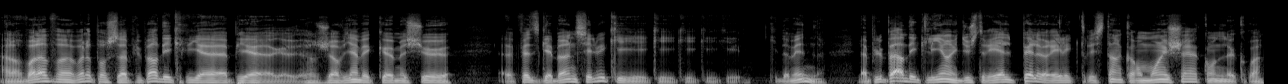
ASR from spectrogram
Alors voilà, voilà pour ça. La plupart des crières. Puis euh, je reviens avec euh, M. Fitzgibbon. C'est lui qui, qui, domine. La plupart des clients industriels paient leur électricité encore moins cher qu'on ne le croit.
